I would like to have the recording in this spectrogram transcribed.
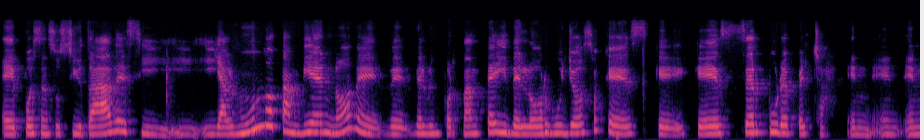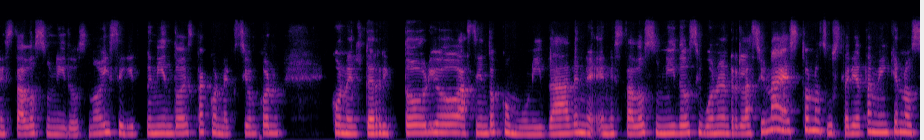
eh, pues en sus ciudades y, al mundo también, ¿no? De, lo importante y de lo orgulloso que es, que, es ser purépecha en, en Estados Unidos, ¿no? Y seguir teniendo esta conexión con con el territorio, haciendo comunidad en, Estados Unidos. Y bueno, en relación a esto, nos gustaría también que nos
